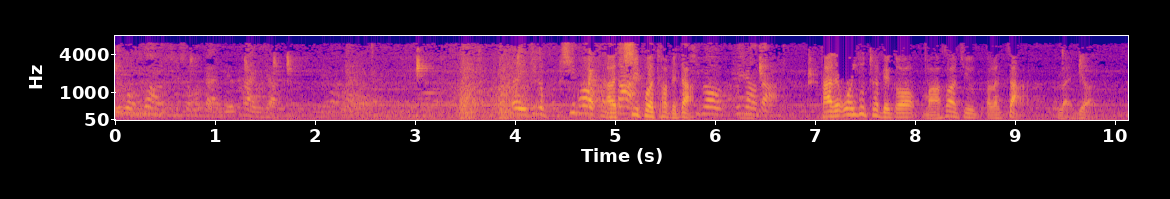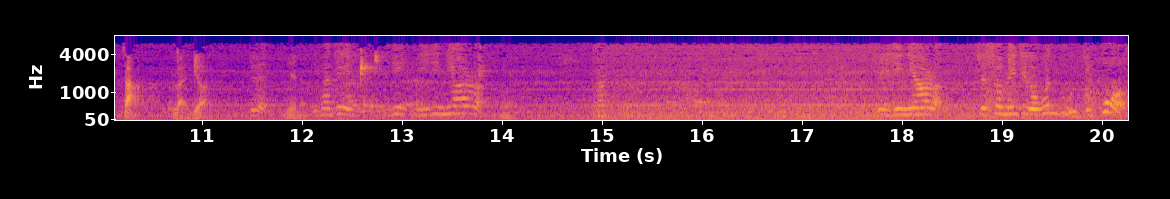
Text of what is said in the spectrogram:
如果放是什么感觉？看一下。哎，这个气泡很大。啊气泡特别大气泡非常大。它的温度特别高，马上就把它炸软掉了，炸软掉了。对。你看这个已经已经蔫了。嗯。看。这已经蔫了，这说明这个温度已经过了。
